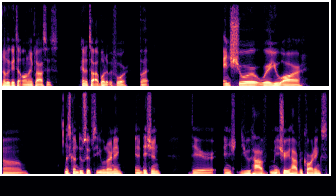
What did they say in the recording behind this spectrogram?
Now we're going to online classes. Kind of talked about it before, but ensure where you are um, is conducive to you learning. In addition, there you have make sure you have recordings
